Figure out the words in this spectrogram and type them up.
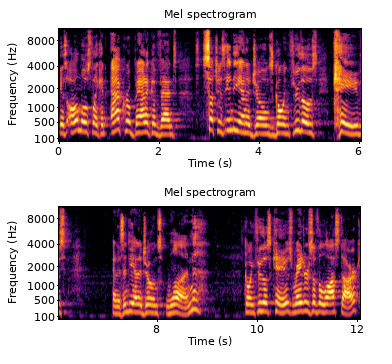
is almost like an acrobatic event such as Indiana Jones going through those caves, and as Indiana Jones 1, going through those caves, Raiders of the Lost Ark,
